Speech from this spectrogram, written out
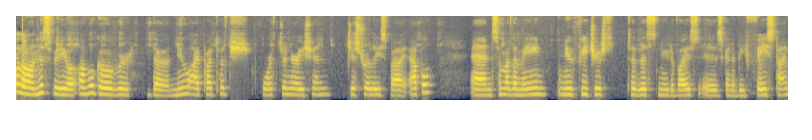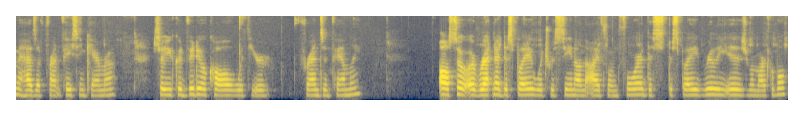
Hello, in this video I will go over the new iPod Touch 4th generation just released by Apple and some of the main new features to this new device is going to be FaceTime. It has a front facing camera so you could video call with your friends and family. Also a retina display which was seen on the iPhone 4. This display really is remarkable.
